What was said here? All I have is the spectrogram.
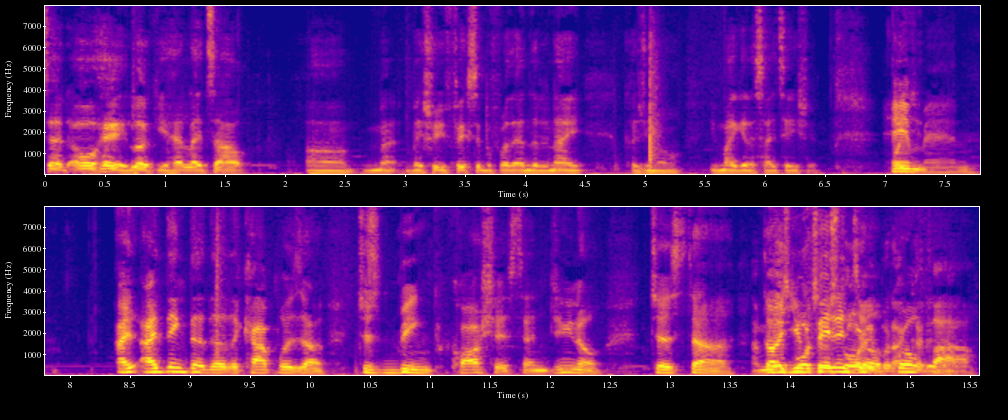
said, "Oh, hey, look, your headlights out. Um, make sure you fix it before the end of the night because you know you might get a citation." Hey But man, I I think that the the cop was uh just being precautious and you know just uh I mean, thought you more to the fit story, into a I cut it profile.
